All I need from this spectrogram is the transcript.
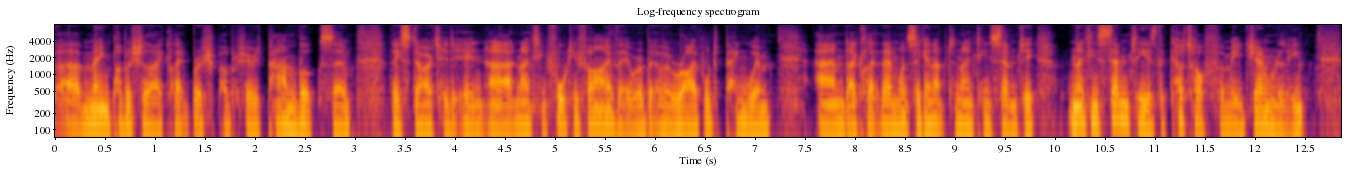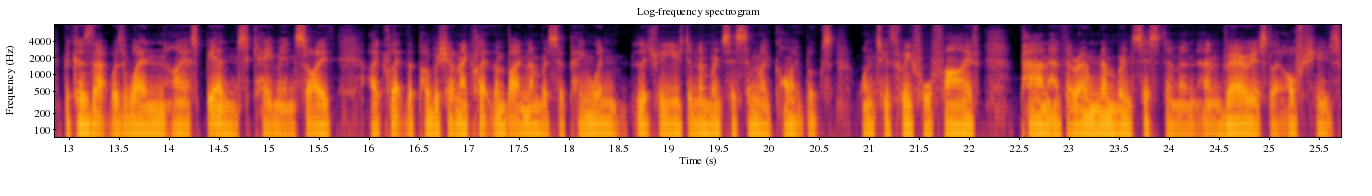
uh, main publisher that I collect, British publisher, is Pan Books. So they started in uh, 1945. They were a bit of a rival to Penguin, and I collect them once again up to 1970. 1970 is the cutoff for me generally, because that was when ISBNs came in. So I I collect the publisher and I collect them by numbers. So Penguin literally used a numbering system like comic books one, two, three, four, five. Pan had their own numbering system and, and various like offshoots.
